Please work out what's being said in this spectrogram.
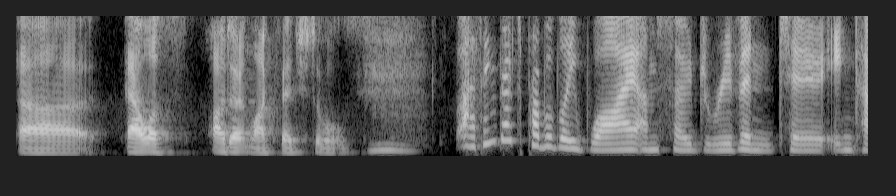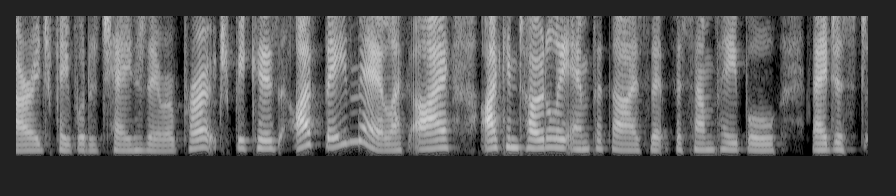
uh, Alice, I don't like vegetables? I think that's probably why I'm so driven to encourage people to change their approach because I've been there. Like I I can totally empathize that for some people they just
